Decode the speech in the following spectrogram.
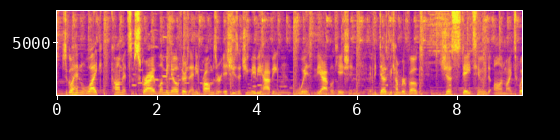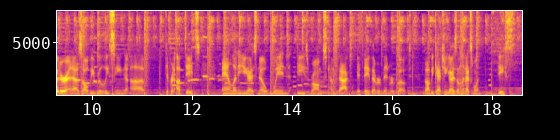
just go ahead and like, comment, subscribe. Let me know if there's any problems or issues that you may be having with the application. If it does become revoked, just stay tuned on my Twitter, and as I'll be releasing uh, different updates and letting you guys know when these ROMs come back if they've ever been revoked. But I'll be catching you guys on the next one. Peace.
